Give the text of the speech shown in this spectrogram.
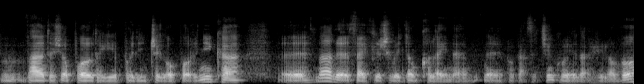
wartość oporu takiego pojedynczego opornika, no ale za chwilę będą kolejne pokazy. Dziękuję na chwilowo.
